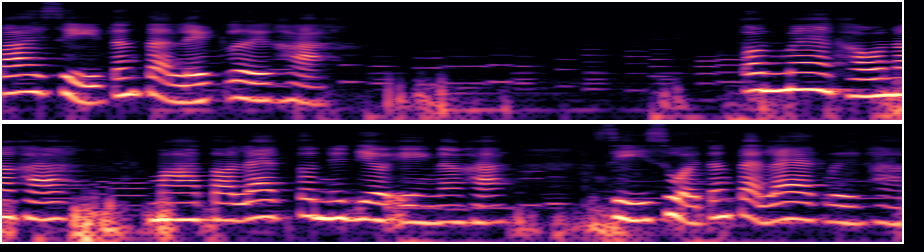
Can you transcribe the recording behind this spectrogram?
ป้ายสีตั้งแต่เล็กเลยค่ะ ต้นแม่เขานะคะ มาตอนแรกต้นนิดเดียวเองนะคะ สีสวยตั้งแต่แรกเลยค่ะ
